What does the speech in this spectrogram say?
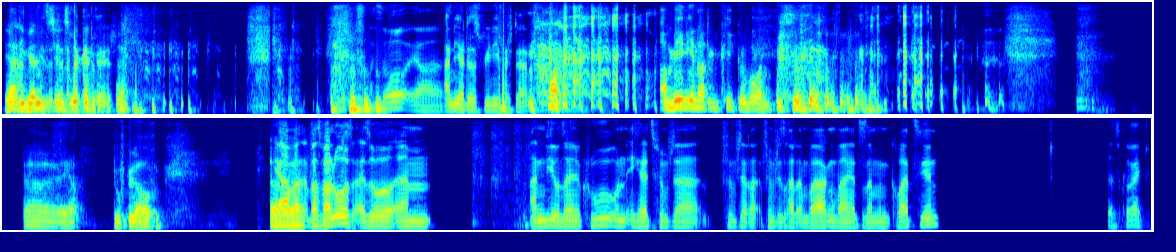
Ja, Ja, die werden ein bisschen zurückgedrängt. Ne? So, ja. Andi hat das Spiel nicht verstanden. Ar Armenien hat den Krieg gewonnen. äh, ja, doof gelaufen. Ja, Äh, wa was war los? Also, ähm, Andi und seine Crew und ich als fünfter, fünfter, fünftes Rad am Wagen waren ja zusammen in Kroatien. Das ist korrekt.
